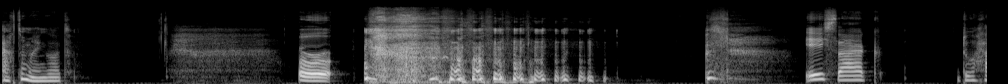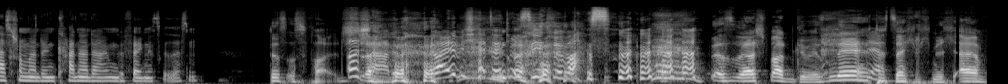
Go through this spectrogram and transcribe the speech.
Ach du mein Gott. Äh. ich sag, du hast schon mal in Kanada im Gefängnis gesessen. Das ist falsch. Oh, schade. Weil mich hätte interessiert für was. das wäre spannend gewesen. Nee, ja. tatsächlich nicht. Ähm,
